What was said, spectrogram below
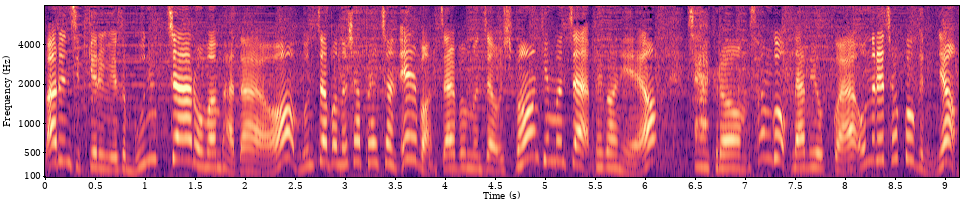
빠른 집계를 위해서 문자로만 받아요. 문자 번호 샵 8001번, 짧은 문자 50원, 긴 문자 100원이에요. 자, 그럼 선곡 나비 효과 오늘의 첫 곡은요.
